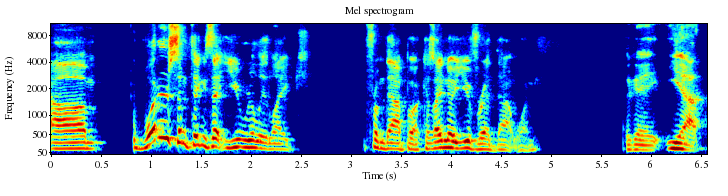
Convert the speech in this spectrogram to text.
Um, what are some things that you really like from that book? Because I know you've read that one. Okay. Yeah.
